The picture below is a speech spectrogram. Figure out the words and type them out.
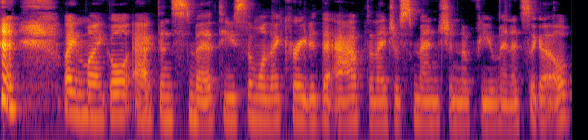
by Michael Acton Smith. He's the one that created the app that I just mentioned a few minutes ago.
